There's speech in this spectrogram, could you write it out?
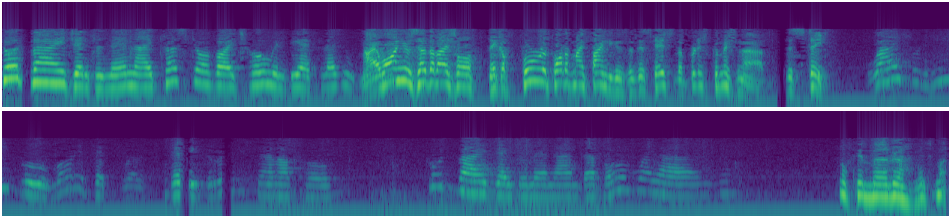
Goodbye, gentlemen. I trust your voyage home will be a pleasant one. I warn you, sir, that I shall make a full report of my findings in this case to the British Commissioner of this state. Why should he prove more effectual than the great Sherlock Holmes? Goodbye, gentlemen, and a bon voyage. Look, the murderer. It's my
